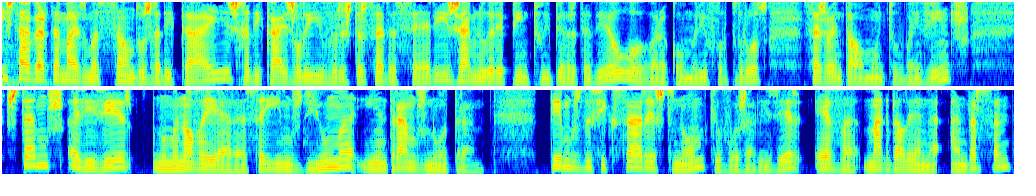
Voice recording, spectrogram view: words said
E está aberta mais uma sessão dos Radicais, Radicais Livres, terceira série, Jaime Nogueira Pinto e Pedro Tadeu, agora com Maria Flor Pedroso. Sejam então muito bem-vindos. Estamos a viver numa nova era, saímos de uma e entramos noutra. Temos de fixar este nome, que eu vou já dizer, Eva Magdalena Andersson,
